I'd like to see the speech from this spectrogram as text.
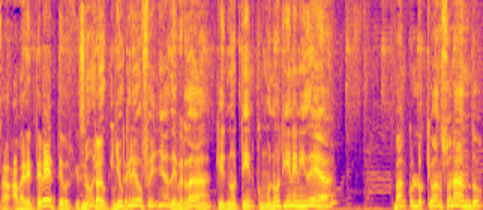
Aparentemente, porque se No, yo, están- yo creo, Feña, de verdad, que no tienen, como no tienen idea, van con los que van sonando,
